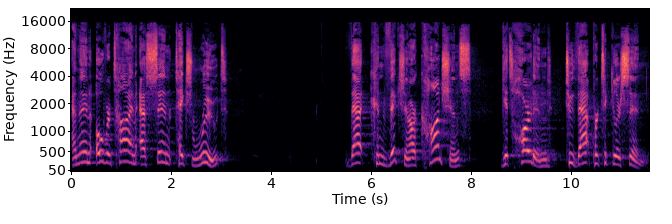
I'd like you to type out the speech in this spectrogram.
And then over time, as sin takes root, that conviction, our conscience, gets hardened to that particular sin.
